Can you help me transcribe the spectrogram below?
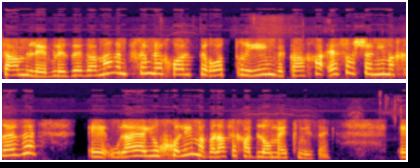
שם לב לזה ואמר, הם צריכים לאכול פירות טריים וככה. עשר שנים אחרי זה, אה, אולי היו חולים, אבל אף אחד לא מת מזה. אה,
